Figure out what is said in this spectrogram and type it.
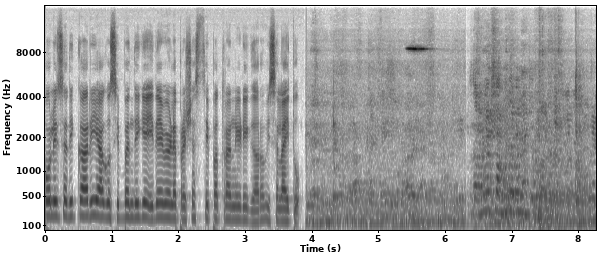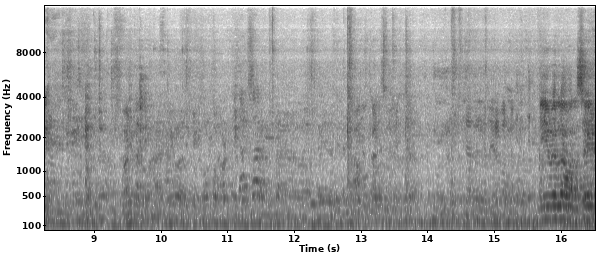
ಪೊಲೀಸ್ ಅಧಿಕಾರಿ ಹಾಗೂ ಸಿಬ್ಬಂದಿಗೆ ಇದೇ ವೇಳೆ ಪ್ರಶಸ್ತಿ ಪತ್ರ ನೀಡಿ ಗೌರವಿಸಲಾಯಿತು. ನೀವೆಲ್ಲ ಒಂದು ಸೈಡ್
